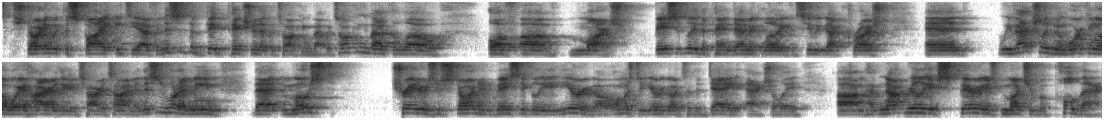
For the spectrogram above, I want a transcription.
starting with the SPY ETF. And this is the big picture that we're talking about. We're talking about the low off of March basically the pandemic low. You can see we got crushed. And we've actually been working our way higher the entire time. And this is what I mean that most traders who started basically a year ago, almost a year ago to the day, actually, um, have not really experienced much of a pullback.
